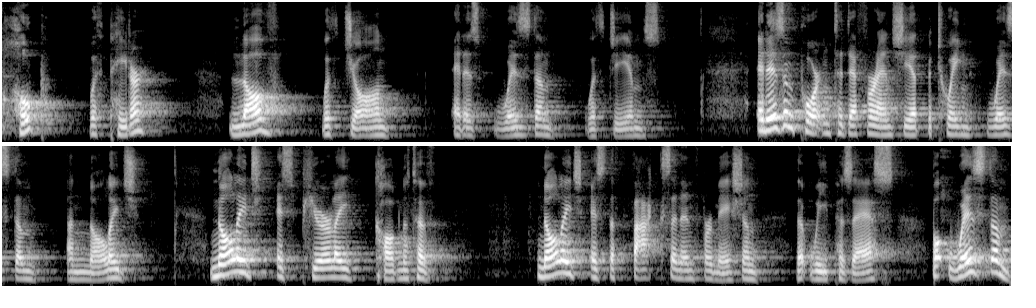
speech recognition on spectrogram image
hope with Peter, love with John, it is wisdom with James. It is important to differentiate between wisdom and knowledge. Knowledge is purely cognitive. Knowledge is the facts and information that we possess. But wisdom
